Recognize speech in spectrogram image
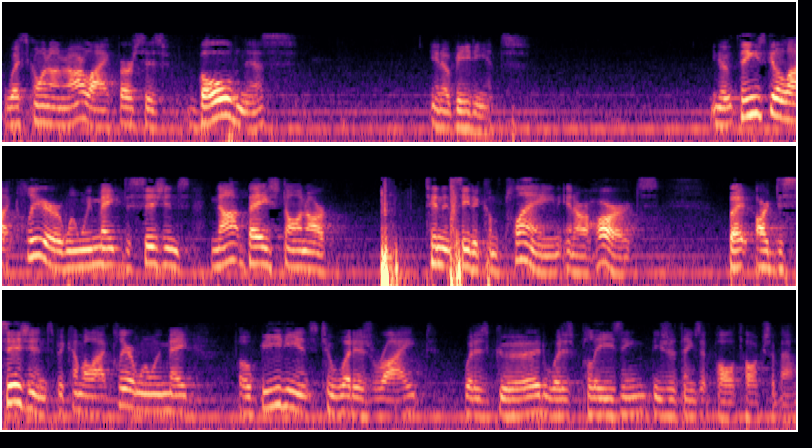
what's going on in our life versus boldness in obedience. You know, things get a lot clearer when we make decisions not based on our tendency to complain in our hearts, but our decisions become a lot clearer when we make obedience to what is right, what is good, what is pleasing. These are things that Paul talks about.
